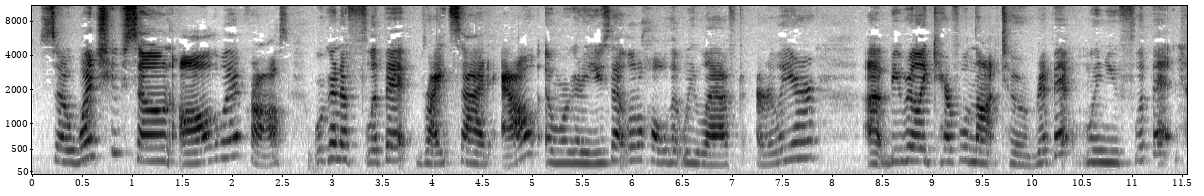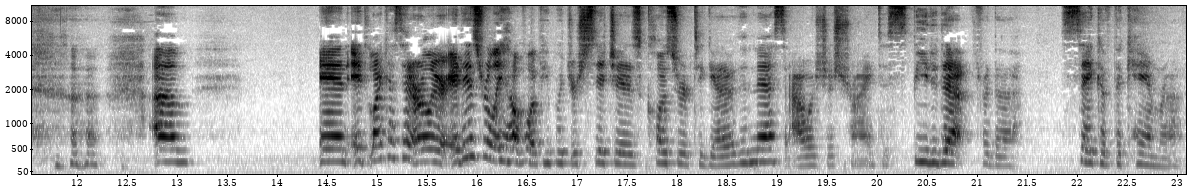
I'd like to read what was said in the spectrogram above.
So once you've sewn all the way across, we're going to flip it right side out and we're going to use that little hole that we left earlier. Uh, be really careful not to rip it when you flip it. um, and it, like I said earlier, it is really helpful if you put your stitches closer together than this. I was just trying to speed it up for the sake of the camera.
